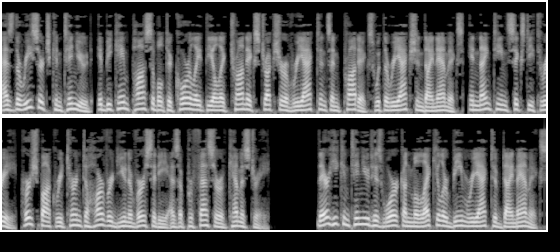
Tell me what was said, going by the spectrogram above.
As the research continued, it became possible to correlate the electronic structure of reactants and products with the reaction dynamics. In 1963, Herschbach returned to Harvard University as a professor of chemistry. There he continued his work on molecular beam reactive dynamics,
